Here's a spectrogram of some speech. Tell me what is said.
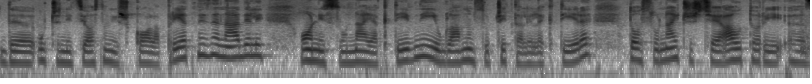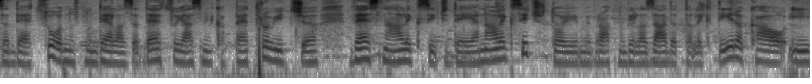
da učenici osnovnih škola prijatno iznenadili. Oni su najaktivniji i uglavnom su čitali lektire. To su najčešće autori za decu, odnosno dela za decu, Jasminka Petrović, Vesna Aleksić, Dejan Aleksić, to je me vratno bila zadata lektira, kao i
